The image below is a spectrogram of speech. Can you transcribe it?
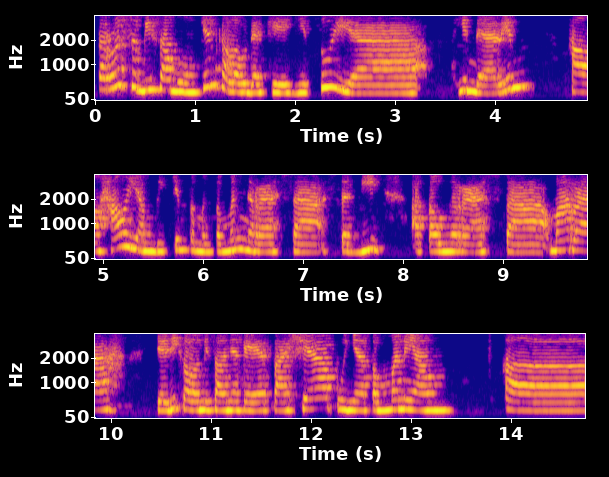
Terus sebisa mungkin kalau udah kayak gitu ya hindarin hal-hal yang bikin temen-temen ngerasa sedih atau ngerasa marah. Jadi kalau misalnya kayak Tasya punya temen yang uh,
